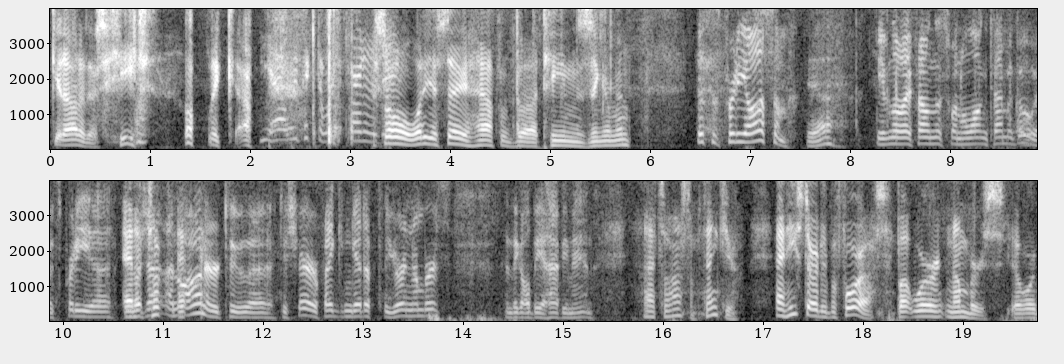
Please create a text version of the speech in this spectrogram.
get out of this heat. Holy cow. Yeah, we picked the worst part of the So what do you say, half of uh, Team Zingerman? This is pretty awesome. Yeah. Even though I found this one a long time ago, it's pretty uh, And it took- an honor to uh, to share. If I can get up to your numbers, I think I'll be a happy man. That's awesome. Thank you. And he started before us, but we're numbers. We're,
